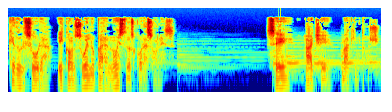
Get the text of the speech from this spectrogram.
Qué dulzura y consuelo para nuestros corazones. C. H. Mackintosh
